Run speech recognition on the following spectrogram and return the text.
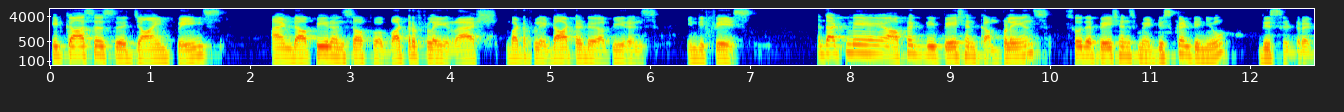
It causes uh, joint pains and appearance of butterfly rash, butterfly dotted appearance in the face. And that may affect the patient compliance, so the patients may discontinue this drug.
